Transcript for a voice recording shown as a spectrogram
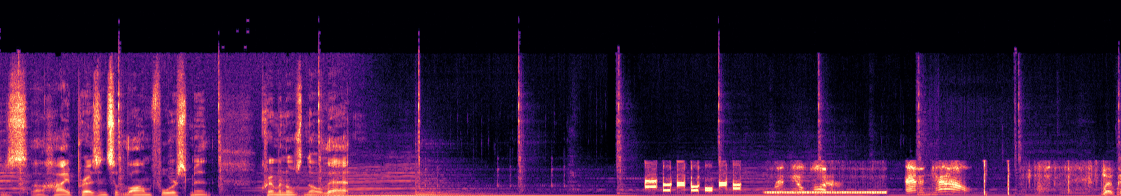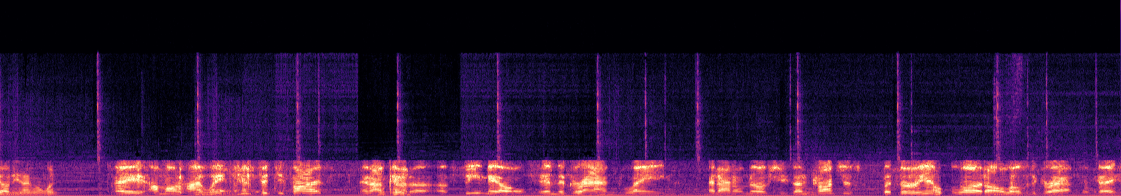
There's a high presence of law enforcement. Criminals know that. Bring me a water and a towel. Webb County 911. Hey, I'm on Highway 255, and I've Okay. got a, a female in the grass laying, and I don't know if she's unconscious, but there is Oh. blood all over the grass, okay?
